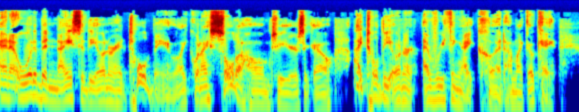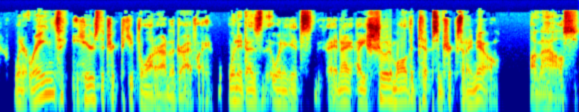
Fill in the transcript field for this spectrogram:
And it would have been nice if the owner had told me. Like when I sold a home two years ago, I told the owner everything I could. I'm like, okay, when it rains, here's the trick to keep the water out of the driveway. When it does, when it gets, and I, I showed him all the tips and tricks that I know on the house.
